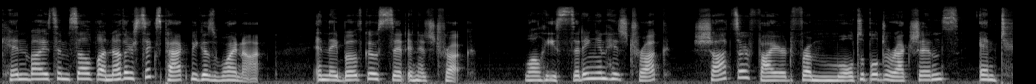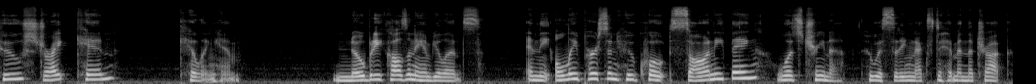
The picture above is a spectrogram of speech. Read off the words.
Ken buys himself another six pack because why not? And they both go sit in his truck. While he's sitting in his truck, shots are fired from multiple directions and two strike Ken, killing him. Nobody calls an ambulance and the only person who, quote, saw anything was Trena, who was sitting next to him in the truck.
